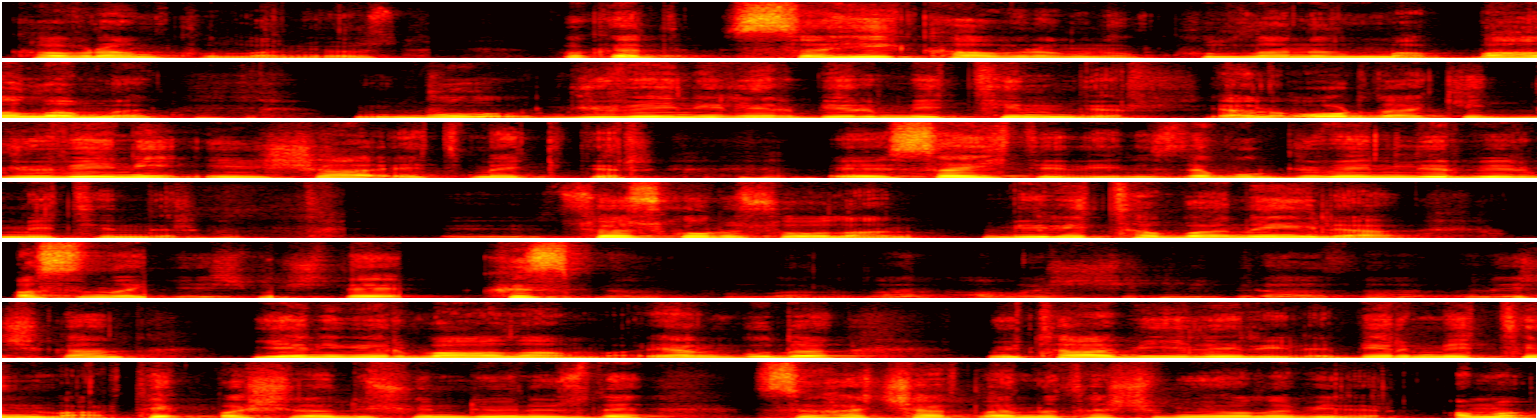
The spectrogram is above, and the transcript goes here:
kavram kullanıyoruz. Fakat sahih kavramının kullanılma bağlamı bu güvenilir bir metindir. Yani oradaki güveni inşa etmektir. E, sahih dediğinizde bu güvenilir bir metindir. E, söz konusu olan veri tabanıyla aslında geçmişte kısmen kullanılan ama şimdi biraz daha öne çıkan yeni bir bağlam var. Yani bu da mütabileriyle bir metin var. Tek başına düşündüğünüzde sıhhat şartlarını taşımıyor olabilir. Ama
